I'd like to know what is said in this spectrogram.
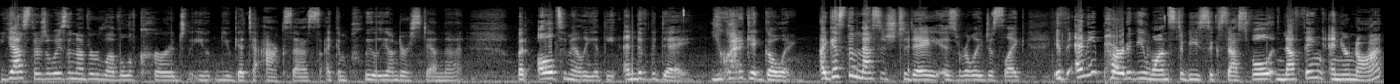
Yes, there's always another level of courage that you, you get to access. I completely understand that. But ultimately, at the end of the day, you got to get going. I guess the message today is really just like if any part of you wants to be successful, nothing, and you're not,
